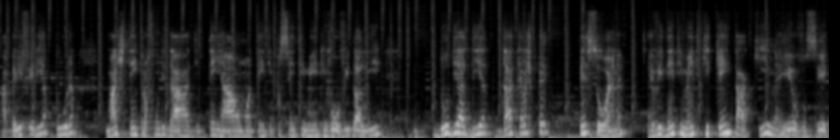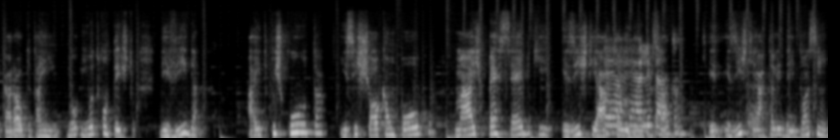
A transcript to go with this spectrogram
A periferia pura mas tem profundidade, tem alma, tem tipo sentimento envolvido ali do dia a dia daquelas pe pessoas, né? Evidentemente que quem está aqui, né, eu, você, Carol, que está em, em outro contexto de vida, aí tipo escuta e se choca um pouco, mas percebe que existe é arte é ali dentro, saca? Existe é. arte ali dentro. Então, assim,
